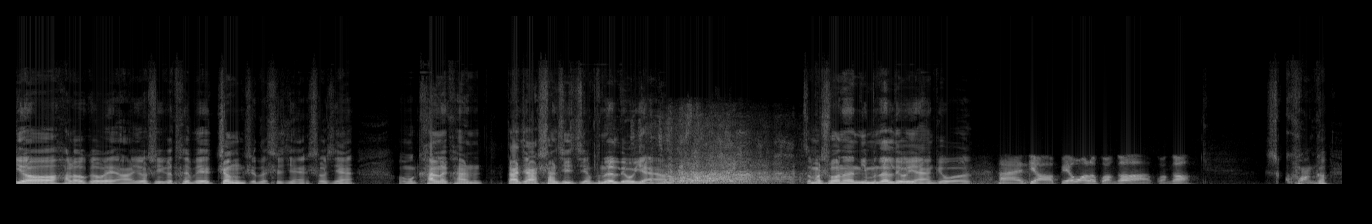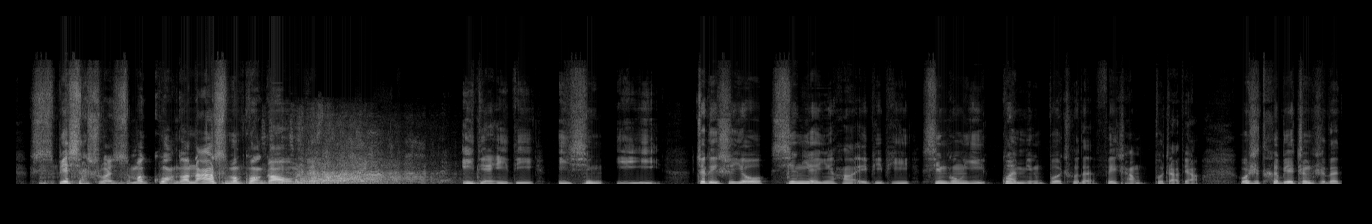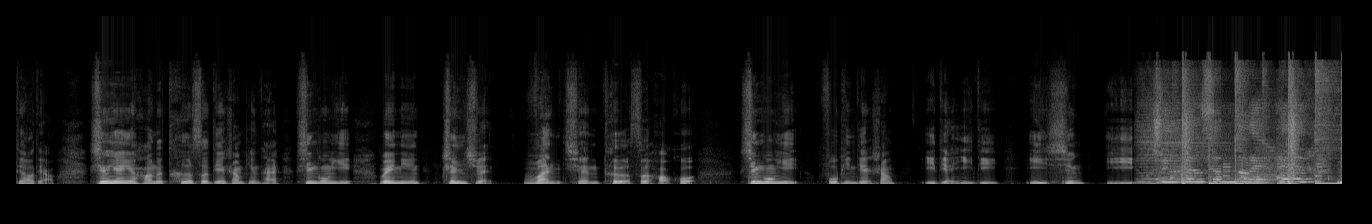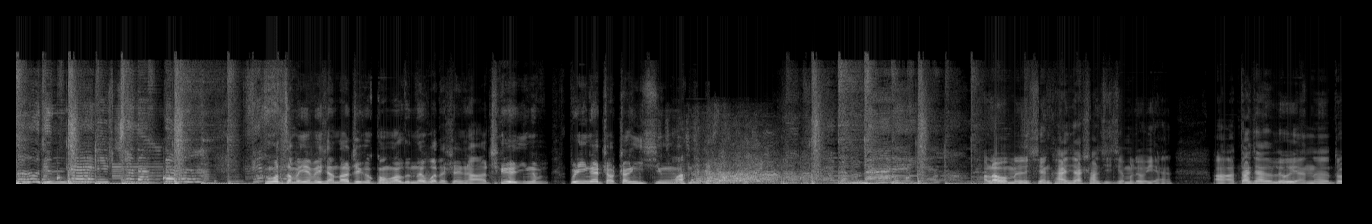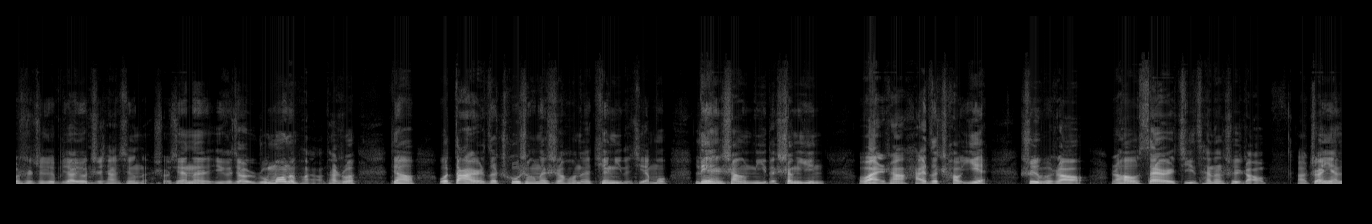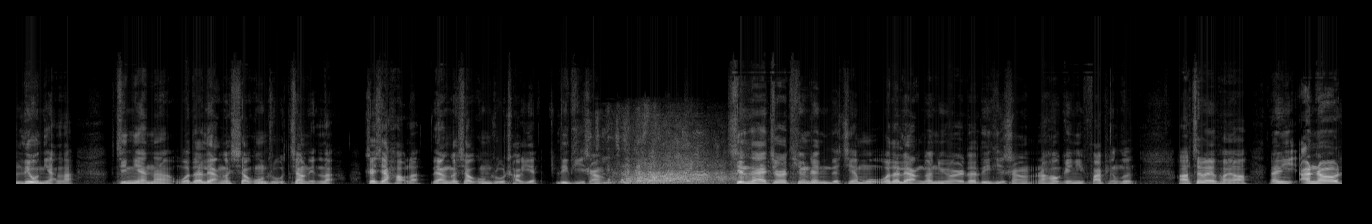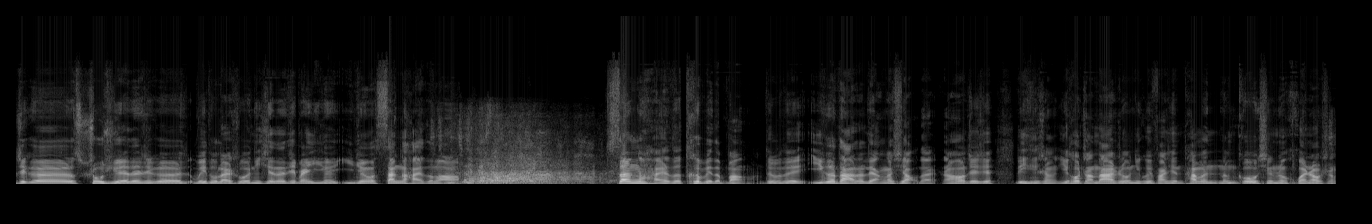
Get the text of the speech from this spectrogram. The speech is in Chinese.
哟，Hello，各位啊，又是一个特别正直的时间。首先，我们看了看大家上期节目的留言啊，怎么说呢？你们的留言给我，哎，掉，别忘了广告啊，广告，广告，别瞎说，什么广告？哪有什么广告？我们这一点一滴，一心一意。这里是由兴业银行 APP 新公益冠名播出的《非常不着调》，我是特别正直的调调。兴业银行的特色电商平台新公益为您甄选万千特色好货，新公益扶贫电商，一点一滴，一心一意。我怎么也没想到这个广告轮在我的身上，这个应该不是应该找张艺兴吗？好了，我们先看一下上期节目留言啊，大家的留言呢都是这个比较有指向性的。首先呢，一个叫如梦的朋友，他说：“调我大儿子出生的时候呢，听你的节目，练上你的声音，晚上孩子吵夜睡不着，然后塞耳机才能睡着啊。转眼六年了，今年呢，我的两个小公主降临了，这下好了，两个小公主吵夜立体声。”现在就是听着你的节目，我的两个女儿的立体声，然后给你发评论，啊，这位朋友，那你按照这个数学的这个维度来说，你现在这边已经已经有三个孩子了啊，三个孩子特别的棒，对不对？一个大的，两个小的，然后这些立体声，以后长大之后你会发现他们能够形成环绕声。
